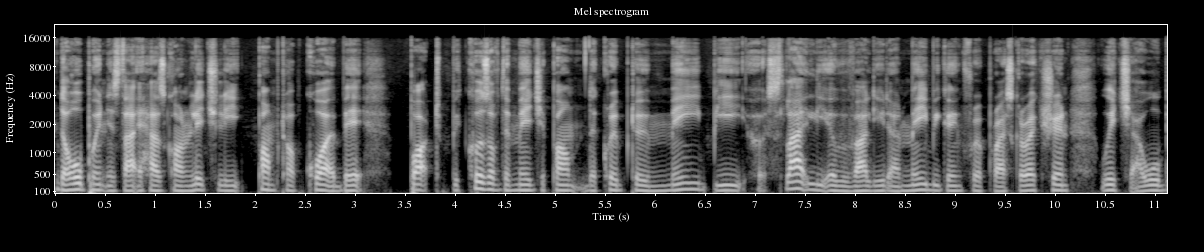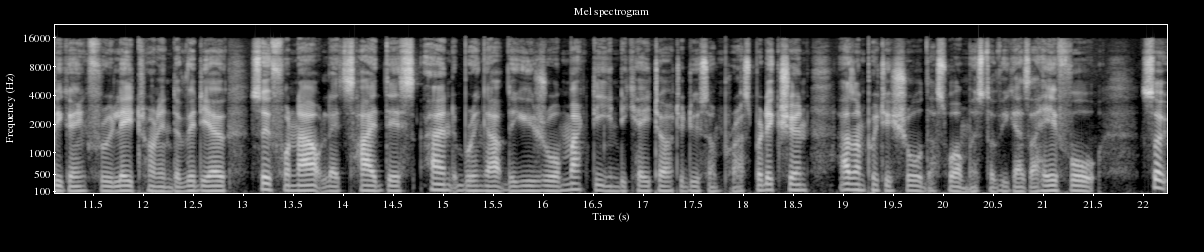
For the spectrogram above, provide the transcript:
the whole point is that it has gone literally pumped up quite a bit but because of the major pump the crypto may be uh, slightly overvalued and may be going through a price correction which i will be going through later on in the video. So for now let's hide this and bring out the usual macd indicator to do some price prediction as i'm pretty sure that's what most of you guys are here for. So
